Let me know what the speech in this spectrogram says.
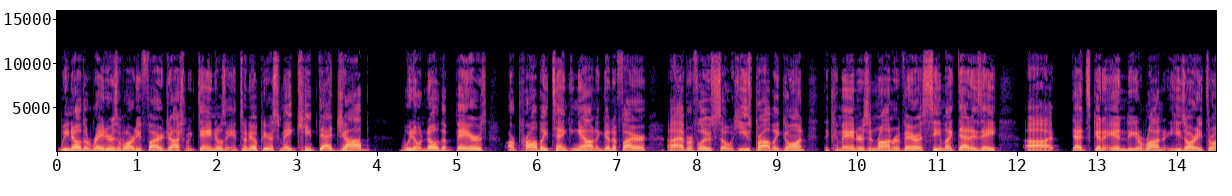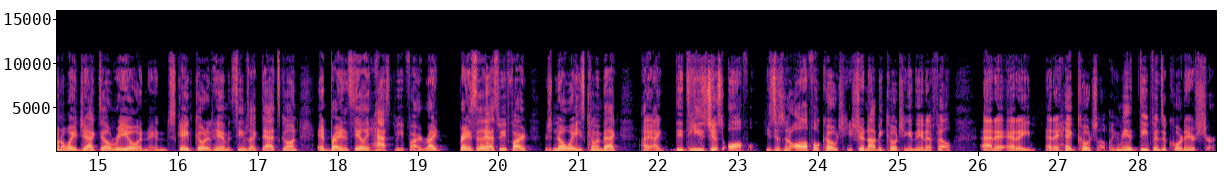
We know the Raiders have already fired Josh McDaniels. Antonio Pierce may keep that job. We don't know. The Bears are probably tanking out and going to fire uh, Eberflus, so he's probably gone. The Commanders and Ron Rivera seem like that is a uh, that's going to end. You know, he's already thrown away Jack Del Rio and, and scapegoated him. It seems like that's gone. And Brandon Staley has to be fired, right? Brandon Staley has to be fired. There's no way he's coming back. I, I he's just awful. He's just an awful coach. He should not be coaching in the NFL at a at a at a head coach level. He can be a defensive coordinator, sure,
